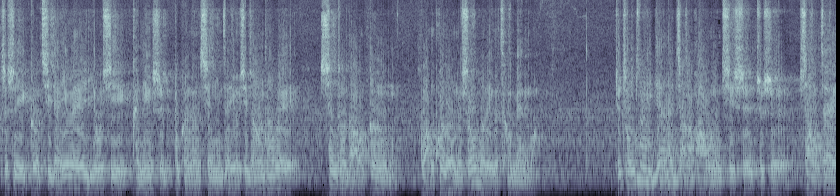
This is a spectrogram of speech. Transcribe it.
这是一个起点，因为游戏肯定是不可能限定在游戏当中，它会渗透到更。广阔的我们生活的一个层面的嘛，就从这一点来讲的话，我们其实就是像我在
